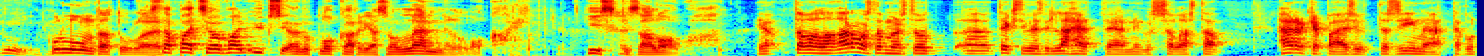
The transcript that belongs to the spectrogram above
niin. kun lunta tulee. Sitä paitsi on vain yksi ainut lokari ja se on lännen lokari. Hiski Salomaa. Ja tavallaan arvostan myös tuon äh, tekstiviestin lähettäjän niin sellaista härkäpäisyyttä siinä, että kun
